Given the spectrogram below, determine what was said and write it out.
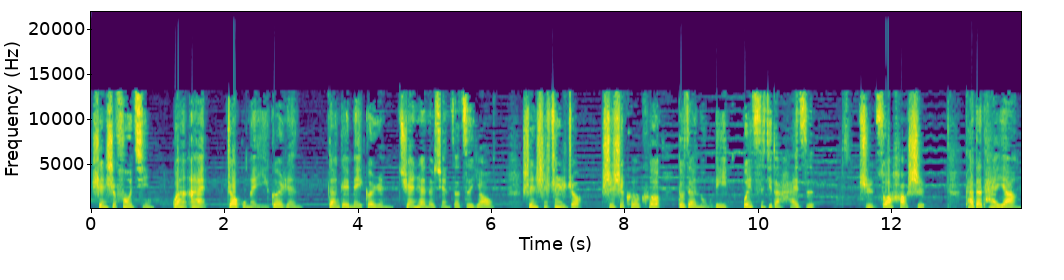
神是父亲，关爱、照顾每一个人，但给每个人全然的选择自由。神是智者，时时刻刻都在努力为自己的孩子只做好事。他的太阳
